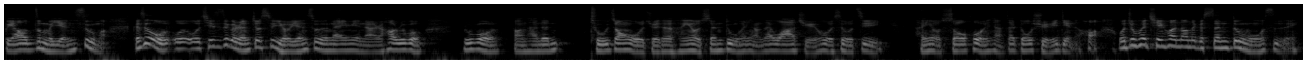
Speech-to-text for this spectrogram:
不要这么严肃嘛。可是我我我其实这个人就是有严肃的那一面啊。然后如果如果访谈的途中，我觉得很有深度，很想再挖掘，或者是我自己很有收获，很想再多学一点的话，我就会切换到那个深度模式诶。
